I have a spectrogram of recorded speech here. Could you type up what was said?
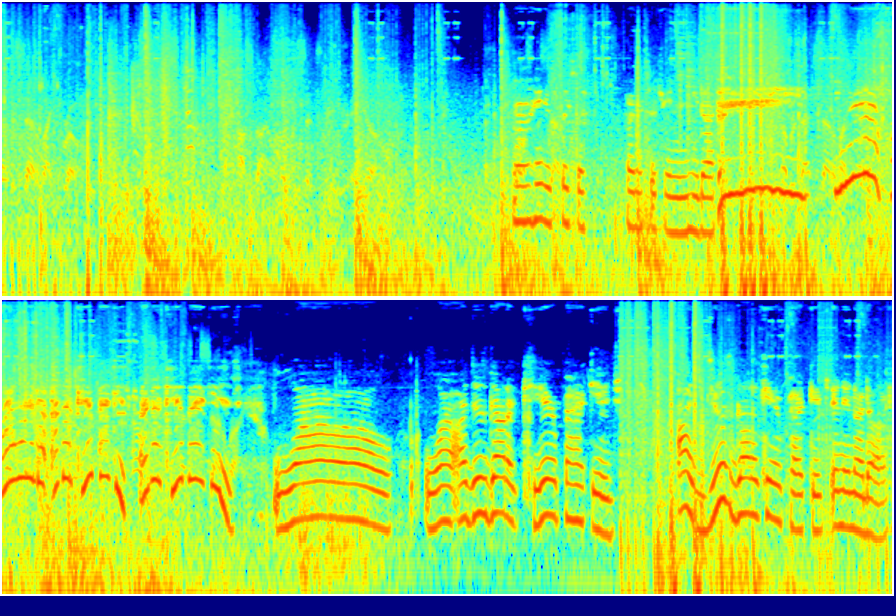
have the satellite drone. Hostile home sentry in your AO. He just placed a partner sentry and he died. yeah! I don't wanna die. I got care package. I got care package. Wow. Wow, I just got a care package. I just got a care package and then I died.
